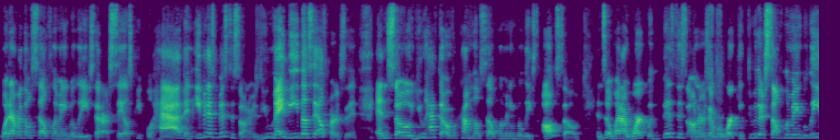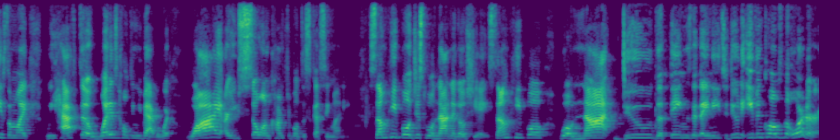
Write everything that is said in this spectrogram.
whatever those self limiting beliefs that our salespeople have. And even as business owners, you may be the salesperson. And so you have to overcome those self limiting beliefs also. And so when I work with business owners and we're working through their self limiting beliefs, I'm like, we have to, what is holding you back? Why are you so uncomfortable discussing money? Some people just will not negotiate. Some people will not do the things that they need to do to even close the order.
